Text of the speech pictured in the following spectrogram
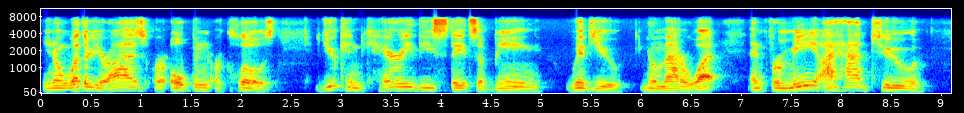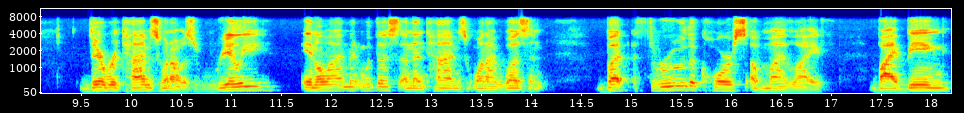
You know whether your eyes are open or closed you can carry these states of being with you no matter what. And for me, I had to, there were times when I was really in alignment with this, and then times when I wasn't. But through the course of my life, by being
